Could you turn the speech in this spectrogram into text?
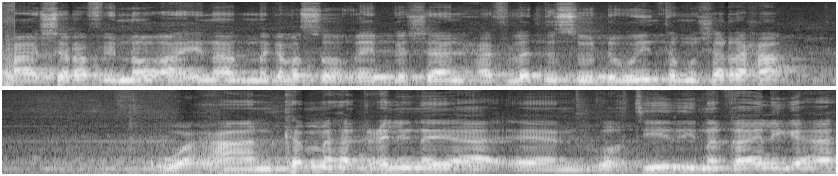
waxaa sharaf inoo ah inaad nagala soo qayb gashaan xafladda soo dhoweynta musharaxa waxaan ka mahad celinayaa waqtiyadiina qaaliga ah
